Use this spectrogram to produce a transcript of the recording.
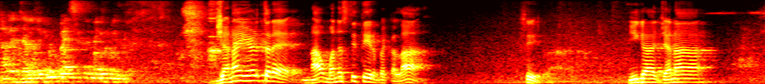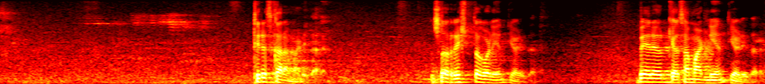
ನಾಳೆ ಜನ ನೀವು ಜನ ಹೇಳ್ತಾರೆ, ನಾವು ಮನಸ್ಥಿತಿ ಇರಬೇಕಲ್ಲ? ಸಿ, ಈಗ ಜನ ತಿರಸ್ಕಾರ ಮಾಡಿದ್ದಾರೆ. ಸೊ ರೆಸ್ಟ್ ತಗೊಳ್ಳಿ ಅಂತ ಹೇಳಿದ್ದಾರೆ. ಬೇರೆಯವ್ರ ಕೆಲಸ ಮಾಡಲಿ ಅಂತ ಹೇಳಿದ್ದಾರೆ.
